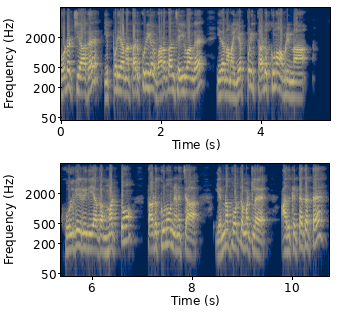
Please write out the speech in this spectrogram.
தொடர்ச்சியாக இப்படியான தற்குறிகள் வரதான் செய்வாங்க. இதை நம்ம எப்படி தடுக்கணும் அப்படின்னா கொள்கை ரீதியாக மட்டும் தடுக்கணும்னு நினைச்சா என்ன பொறுத்த மட்டும் அது கிட்டத்தட்ட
